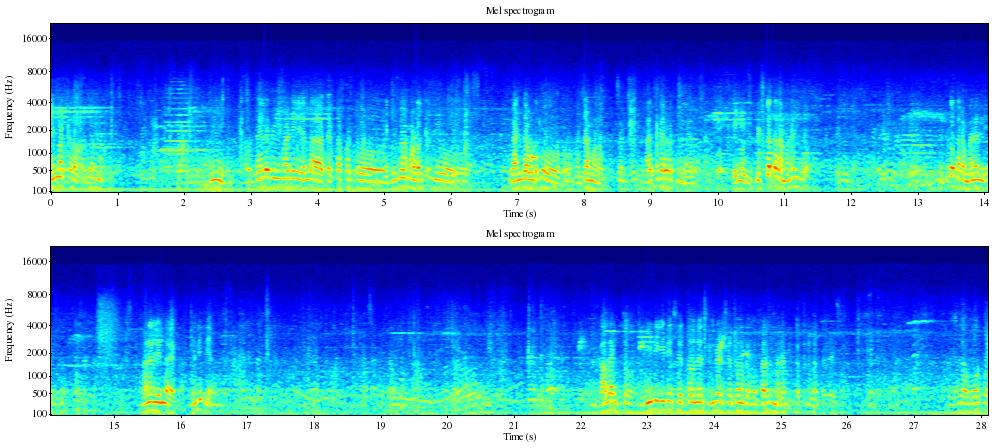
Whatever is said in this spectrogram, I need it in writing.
ಏನ್ ಮಾಡ್ತಾರ ಹ್ಮ್. ಟೈಲರಿಂಗ್ ಮಾಡಿ ಎಲ್ಲ ಕಷ್ಟಪಟ್ಟು ದುಡಿಮೆ ಮಾಡೋದು, ನೀವು ಗಾಂಜಾ ಹುಡುಗು ಮಜಾ ಮಾಡೋದು. ನಾಚಿಕೆ ಆಗ್ಬೇಕು ನಿಮಗೆಲ್ಲ. ಏನು ಬಿಟ್ಕೋತಾರ ಮನೇಲಿ? ಬಿಟ್ಕೋತಾರ ಮನೇಲಿ ಮನೇಲಿ ಇಲ್ಲ ಈಗ. ಎಲ್ಲಿದ್ಯಾ ಕಾಲ ಇತ್ತು. ಬೀಡಿ ಗಿಡಿ ಸೇತವನೆ ಸಿಗರೇಟ್ ಸೇತವ ಅಂತ ಗೊತ್ತಾದ್ರೆ ಮನೆ ಬಿಟ್ಕೊತಿರ್ಲಿಲ್ಲ ಎಲ್ಲ ಹೋಗಿ.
